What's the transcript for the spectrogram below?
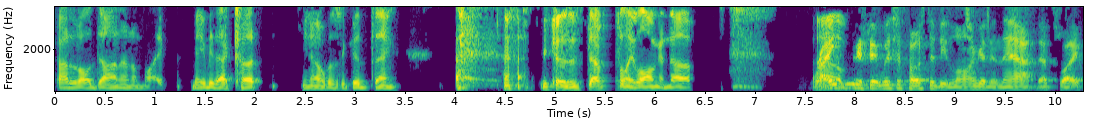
got it all done, and I'm like, maybe that cut, you know, was a good thing because it's definitely long enough, Right? Um, if it was supposed to be longer than that, that's like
